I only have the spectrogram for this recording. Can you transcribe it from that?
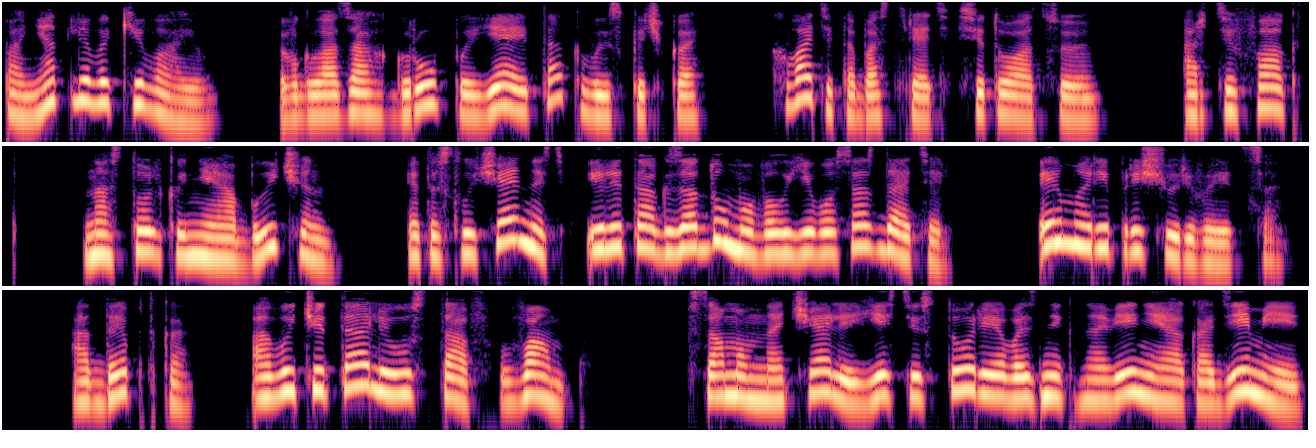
Понятливо киваю. В глазах группы я и так выскочка. Хватит обострять ситуацию. Артефакт настолько необычен. Это случайность или так задумывал его создатель? Эмори прищуривается. Адептка, а вы читали устав Вамп? В самом начале есть история возникновения академии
